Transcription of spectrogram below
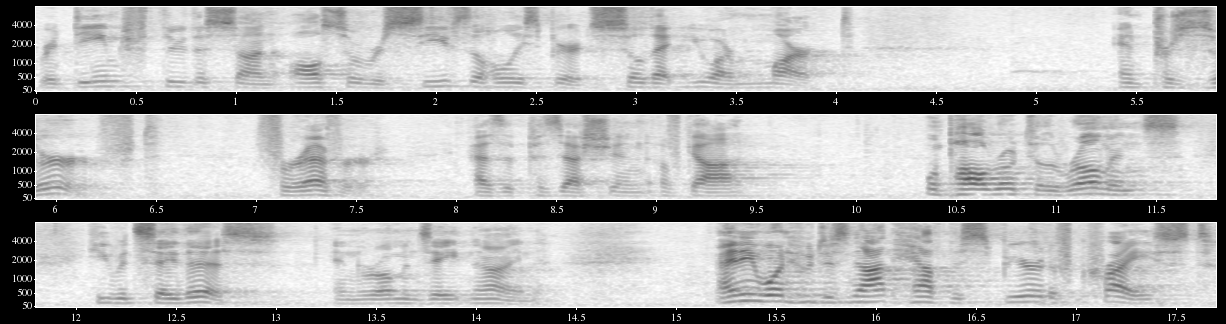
redeemed through the Son, also receives the Holy Spirit so that you are marked and preserved forever as a possession of God. When Paul wrote to the Romans, he would say this in Romans 8 9 Anyone who does not have the Spirit of Christ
